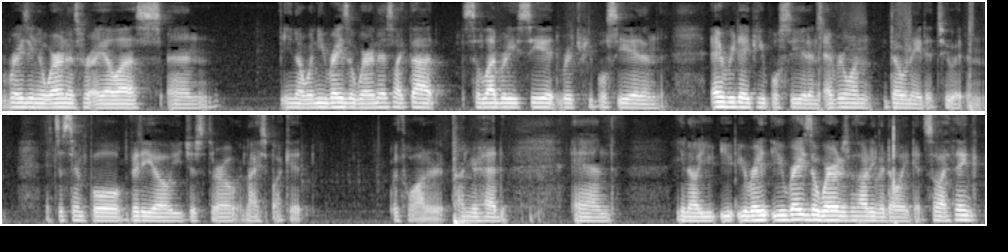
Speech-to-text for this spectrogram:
raising awareness for ALS and you know when you raise awareness like that celebrities see it rich people see it and everyday people see it and everyone donated to it. And it's a simple video you just throw an ice bucket with water on your head. And you know you you you raise, you raise awareness without even knowing it. So i think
